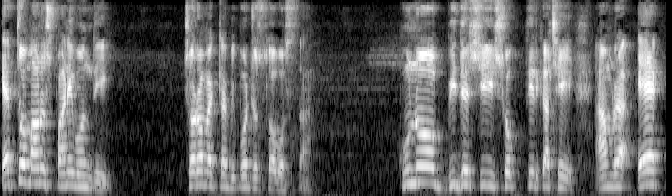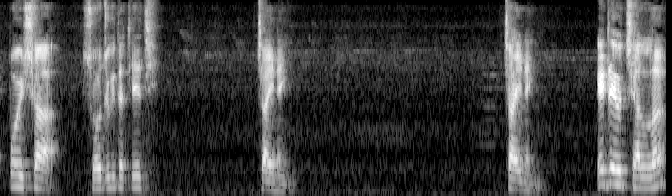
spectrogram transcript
এত মানুষ পানিবন্দী, চরম একটা বিপর্যস্ত অবস্থা। কোনো বিদেশি শক্তির কাছে আমরা এক পয়সা সহযোগিতা চেয়েছি? চাই নাই। চাই নাই। এটাই হচ্ছে আল্লাহ,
